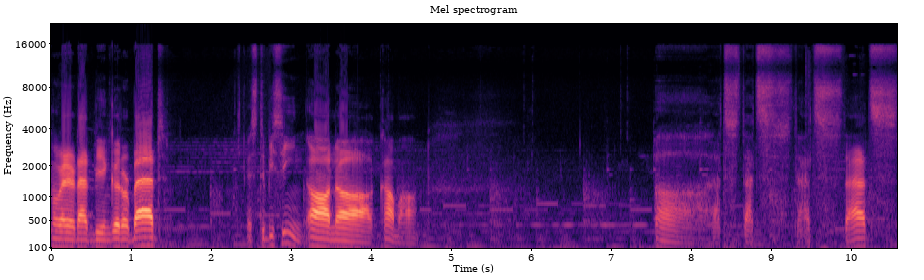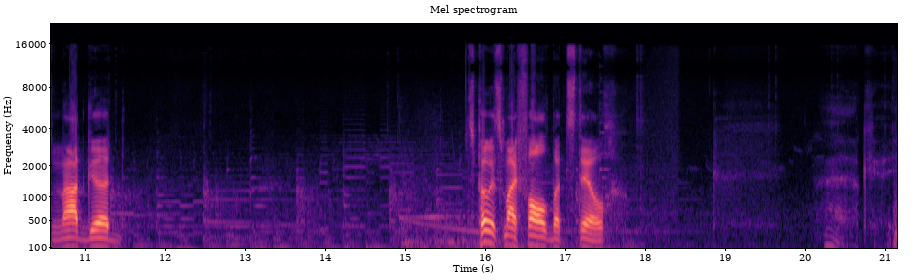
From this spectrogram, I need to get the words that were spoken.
Whether that being good or bad is to be seen. Oh no, come on. Oh, that's that's that's that's not good. Suppose it's my fault, but still. Okay.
